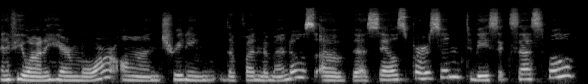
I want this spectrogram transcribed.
And if you want to hear more on treating the fundamentals of the salesperson to be successful,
